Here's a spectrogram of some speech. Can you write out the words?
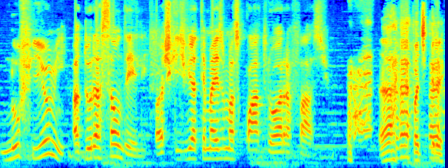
no filme, a duração dele. Eu acho que devia ter mais umas 4 horas fácil. Ah, pode crer.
